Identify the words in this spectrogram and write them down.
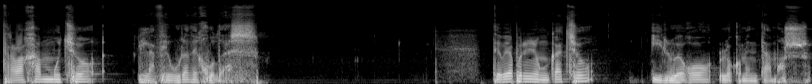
trabaja mucho la figura de Judas. Te voy a poner un cacho y luego lo comentamos.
